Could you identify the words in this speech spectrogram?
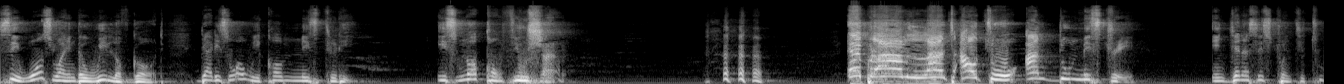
See, once you are in the will of God, there is what we call mystery. It's not confusion. Abraham learned how to undo mystery in Genesis 22.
